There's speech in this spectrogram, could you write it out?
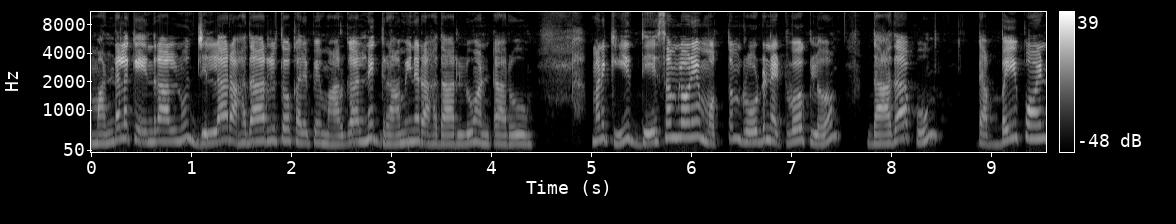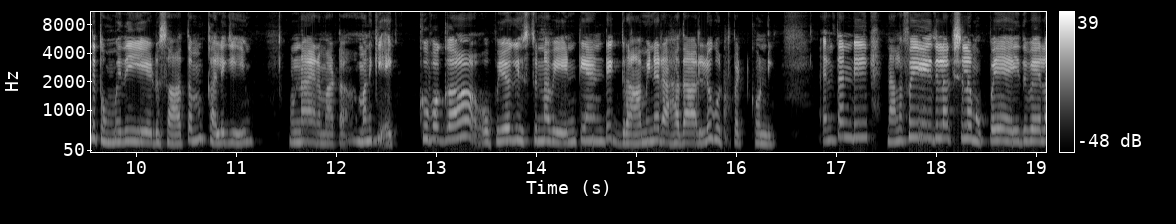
మండల కేంద్రాలను జిల్లా రహదారులతో కలిపే మార్గాలనే గ్రామీణ రహదారులు అంటారు. మనకి దేశంలోనే మొత్తం రోడ్డు నెట్వర్క్లో దాదాపు డెబ్బై పాయింట్ తొమ్మిది ఏడు శాతం కలిగి ఉన్నాయన్నమాట. మనకి ఎక్కువగా ఉపయోగిస్తున్నవి ఏంటి అంటే గ్రామీణ రహదారులు గుర్తుపెట్టుకోండి. ఎంతండి? నలభై ఐదు లక్షల ముప్పై ఐదు వేల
